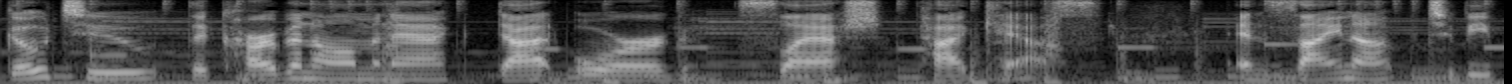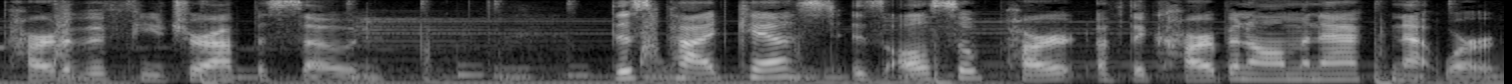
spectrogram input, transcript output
go to thecarbonalmanac.org slash podcasts and sign up to be part of a future episode. This podcast is also part of the Carbon Almanac Network.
